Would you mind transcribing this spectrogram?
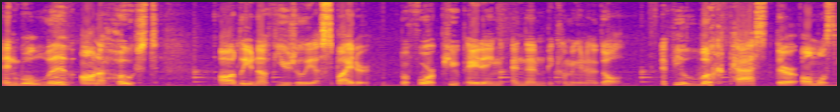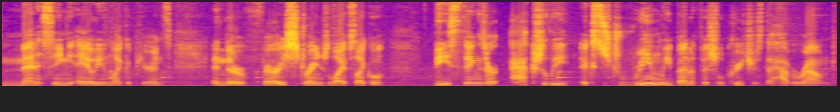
and will live on a host, oddly enough usually a spider, before pupating and then becoming an adult. If you look past their almost menacing alien-like appearance and their very strange life cycle, these things are actually extremely beneficial creatures to have around.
